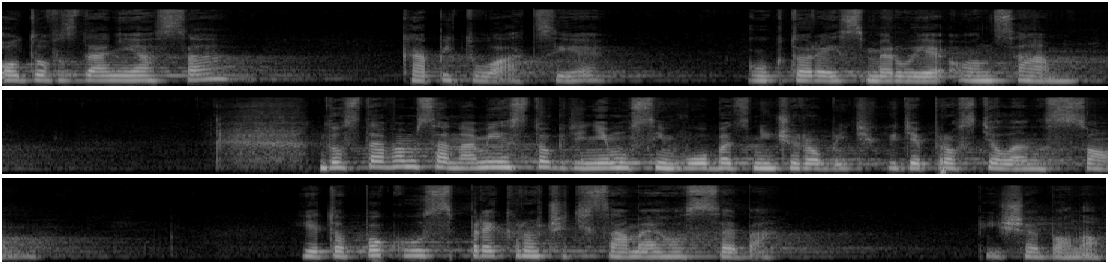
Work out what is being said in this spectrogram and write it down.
odovzdania sa, kapitulácie, ku ktorej smeruje on sám. Dostávam sa na miesto, kde nemusím vôbec nič robiť, kde proste len som. Je to pokus prekročiť samého seba – píše Bono.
